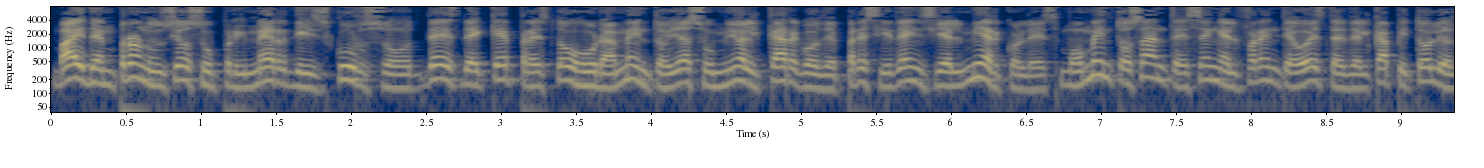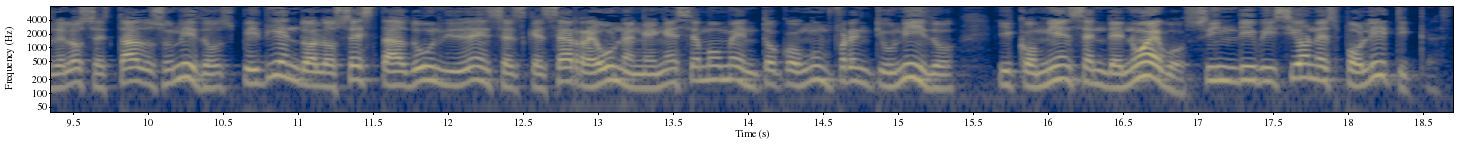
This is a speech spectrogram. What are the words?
Biden pronunció su primer discurso desde que prestó juramento y asumió el cargo de presidencia el miércoles, momentos antes en el frente oeste del Capitolio de los Estados Unidos, pidiendo a los estadounidenses que se reúnan en ese momento con un frente unido y comiencen de nuevo, sin divisiones políticas.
